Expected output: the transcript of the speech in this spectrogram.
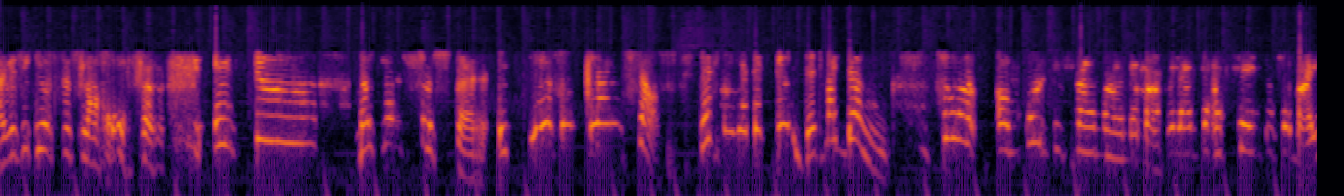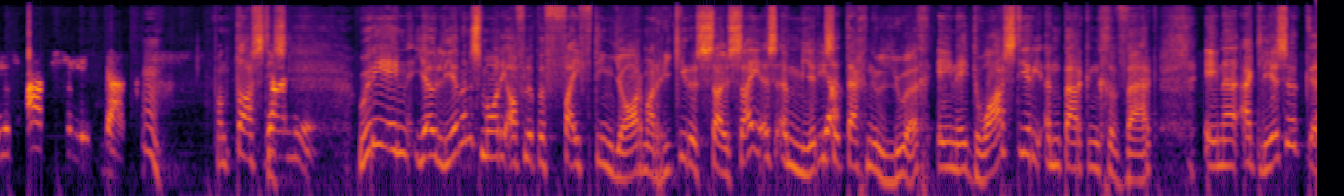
Hy was die eerste slagoffer. En toe my een suster, ek leef in klein self. Dis my wat ek doen, dit is my ding. So om oor te staan maar na maar. Ek die aksent vir my is absoluut dik. Fantasties. Ja nee. Hoorie en jou lewensmaat die afgelope 15 jaar, Maritjie Rousseau, sy is 'n mediese Ja. tegnoloog en het dwars deur die inperking gewerk en uh, ek lees ook uh,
